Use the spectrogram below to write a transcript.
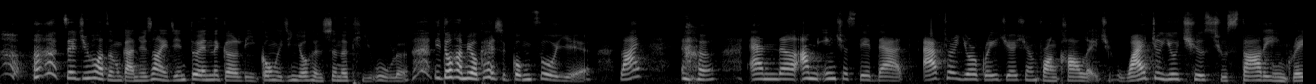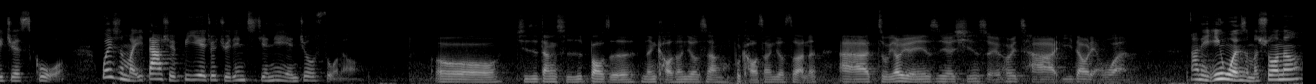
这句话怎么感觉上已经对那个理工已经有很深的体悟了？你都还没有开始工作耶。来，and、uh, I'm interested that after your graduation from college, why do you choose to study in graduate school？为什么一大学毕业就决定直接念研究所呢？哦，其实当时是抱着能考上就上，不考上就算了啊。主要原因是因为薪水会差一到两万。那你英文怎么说呢？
